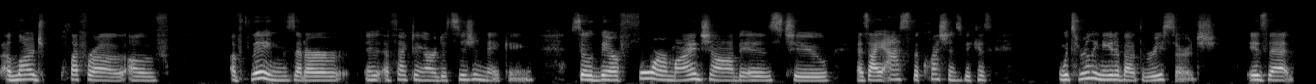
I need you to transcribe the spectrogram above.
a large plethora of of things that are affecting our decision making so therefore my job is to as i ask the questions because what's really neat about the research is that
